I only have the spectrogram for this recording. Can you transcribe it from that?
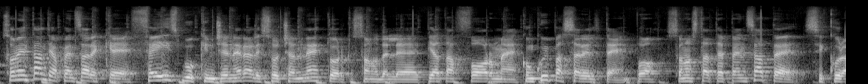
Sono in tanti a pensare che Facebook, in generale i social network, sono delle piattaforme con cui passare il tempo. Sono state pensate sicuramente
